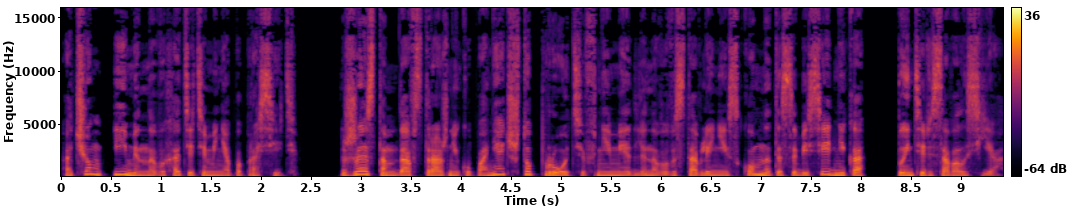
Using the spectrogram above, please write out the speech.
«О чем именно вы хотите меня попросить?» Жестом дав стражнику понять, что против немедленного выставления из комнаты собеседника, поинтересовалась я.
